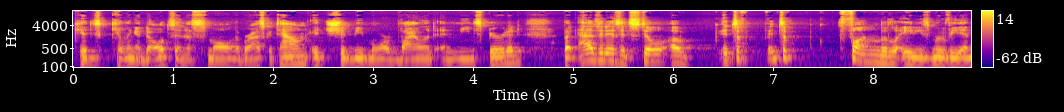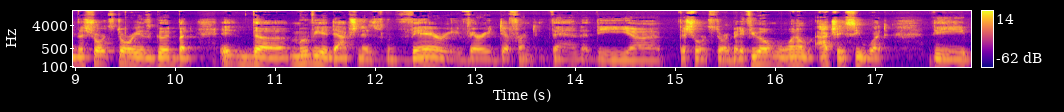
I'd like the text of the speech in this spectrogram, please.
kids killing adults in a small Nebraska town, it should be more violent and mean spirited. But as it is, it's still a it's a it's a fun little 80s movie and the short story is good but it, the movie adaptation is very very different than the uh, the short story. But if you want to actually see what the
